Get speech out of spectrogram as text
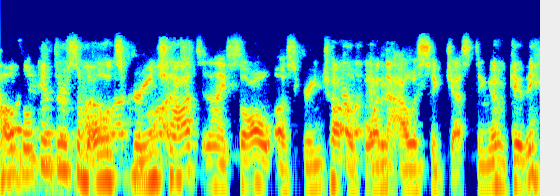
was looking through some old screenshots and I saw a screenshot of one that I was suggesting of getting.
